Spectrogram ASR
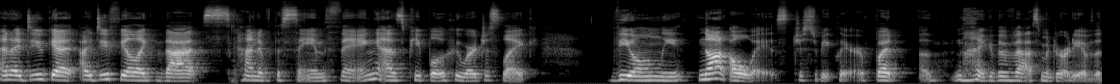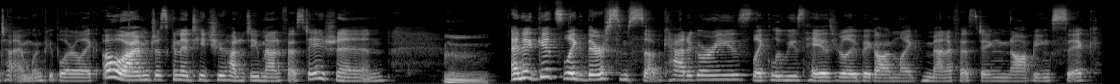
And I do get, I do feel like that's kind of the same thing as people who are just like the only, not always, just to be clear, but uh, like the vast majority of the time when people are like, oh, I'm just going to teach you how to do manifestation. Mm. And it gets like there's some subcategories. Like Louise Hay is really big on like manifesting not being sick,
